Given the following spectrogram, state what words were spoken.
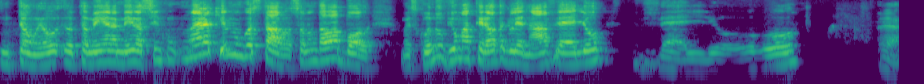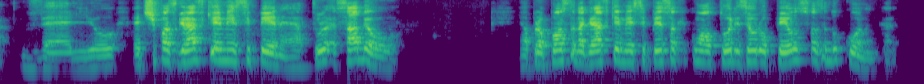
então, eu, eu também era meio assim, com... não era que eu não gostava, só não dava bola. Mas quando eu vi o material da Glenar, velho, velho, é. velho, é tipo as gráficas MSP, né? Sabe o é a proposta da gráfica MSP, só que com autores europeus fazendo Conan, cara.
